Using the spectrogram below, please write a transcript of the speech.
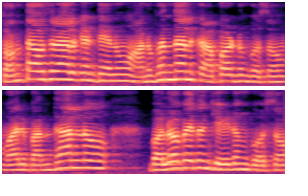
సొంత అవసరాల కంటేను అనుబంధాలు కాపాడడం కోసం వారి బంధాలను బలోపేతం చేయడం కోసం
